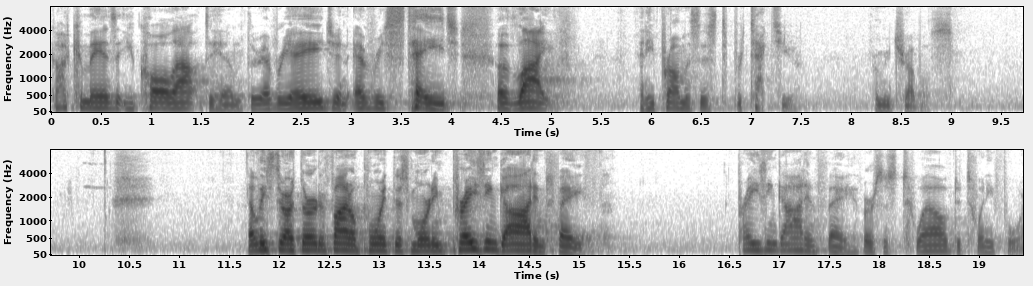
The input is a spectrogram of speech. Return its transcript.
God commands that you call out to Him through every age and every stage of life, and He promises to protect you from your troubles. That leads to our third and final point this morning praising God in faith. Praising God in faith, verses 12 to 24.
